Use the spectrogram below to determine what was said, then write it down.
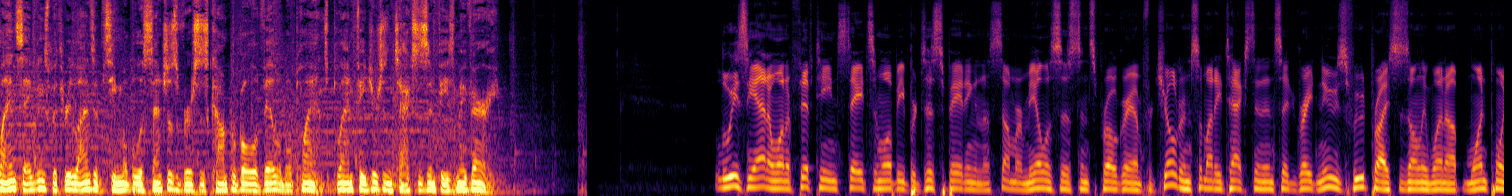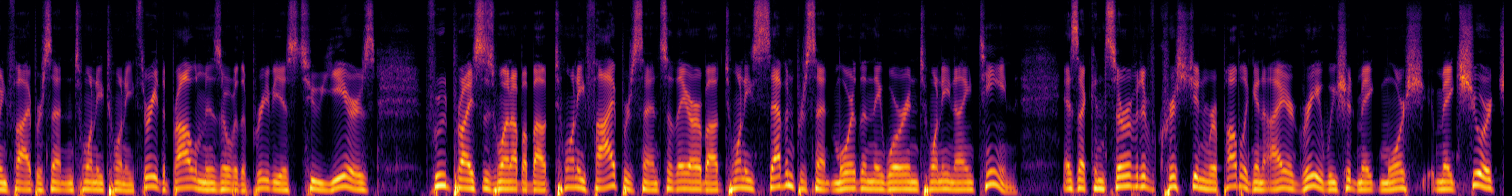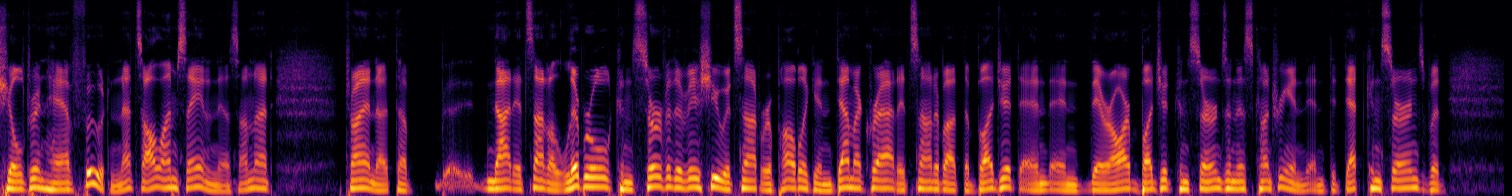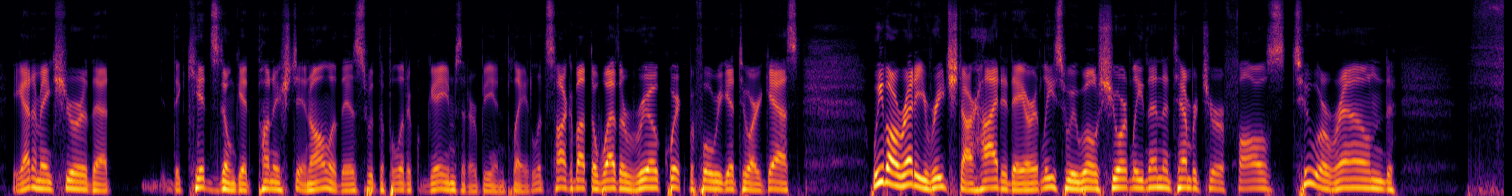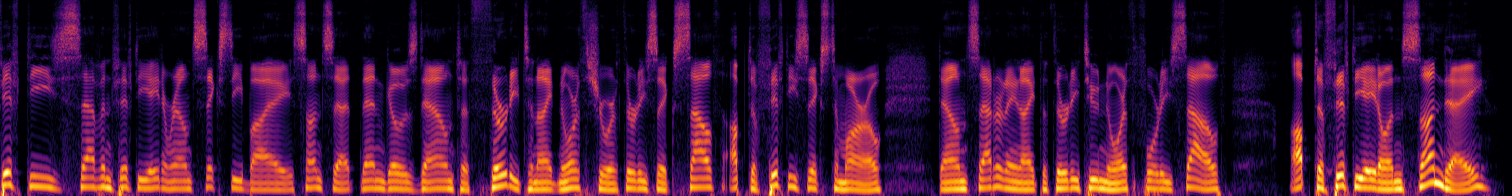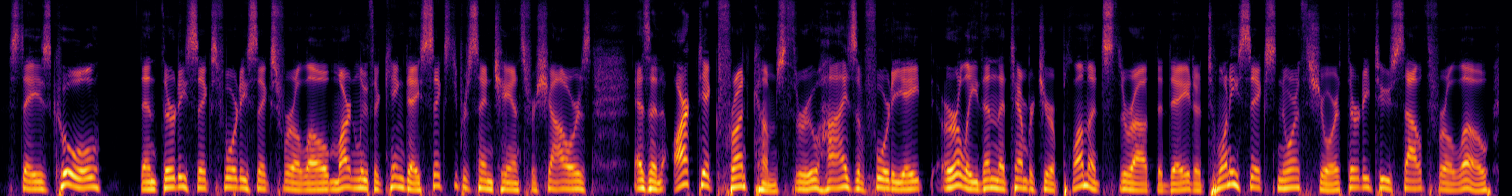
Plan savings with three lines of T Mobile Essentials versus comparable available plans. Plan features and taxes and fees may vary. Louisiana, one of 15 states, and will be participating in a summer meal assistance program for children. Somebody texted in and said, Great news, food prices only went up 1.5% in 2023. The problem is, over the previous two years, food prices went up about 25%, so they are about 27% more than they were in 2019 as a conservative Christian Republican, I agree we should make more sh- make sure children have food, and that's all I'm saying in this. I'm not trying to, to uh, not it's not a liberal conservative issue. It's not republican democrat. It's not about the budget and and there are budget concerns in this country and and debt concerns but you got to make sure that the kids don't get punished in all of this with the political games that are being played. Let's talk about the weather real quick before we get to our guest We've already reached our high today, or at least we will shortly. Then the temperature falls to around 57, 58, around 60 by sunset, then goes down to 30 tonight, North Shore, 36 south, up to 56 tomorrow. Down Saturday night to 32 north, 40 south, up to 58 on Sunday. Stays cool then 36 46 for a low. Martin Luther King Day, 60% chance for showers as an Arctic front comes through. Highs of 48 early, then the temperature plummets throughout the day to 26 North Shore, 32 South for a low.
